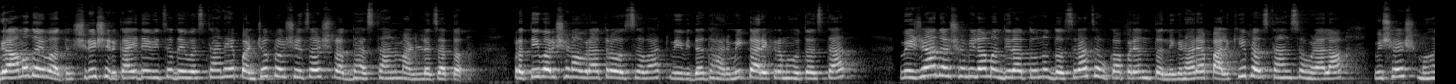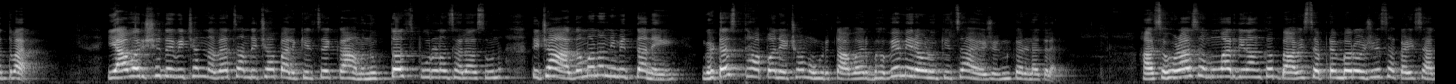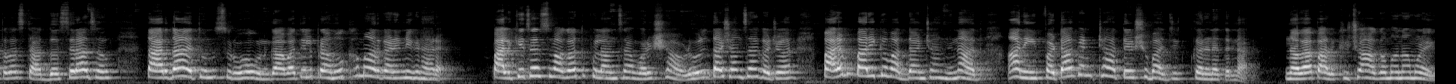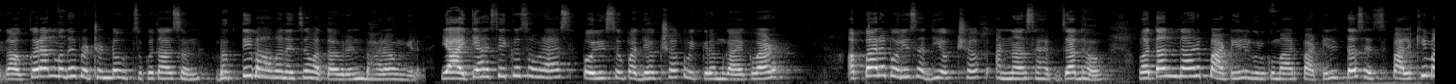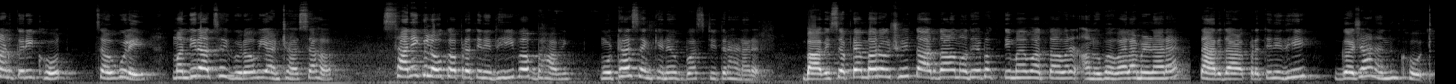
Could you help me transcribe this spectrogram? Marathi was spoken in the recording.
ग्रामदैवत श्री शिरकाई देवीचं देवस्थान हे पंचक्रोशीचं श्रद्धास्थान मानलं जातं. प्रतिवर्ष नवरात्र उत्सवात विविध धार्मिक कार्यक्रम होत असतात. विजयादशमीला मंदिरातून दसरा चौकापर्यंत निघणाऱ्या पालखी प्रस्थान सोहळ्याला विशेष महत्त्व आहे. यावर्षी देवीच्या नव्या चांदीच्या पालखीचे काम नुकतंच पूर्ण झालं असून तिच्या आगमनानिमित्ताने घटस्थापनेच्या मुहूर्तावर भव्य मिरवणुकीचं आयोजन करण्यात आलं हा सोहळा सोमवार दिनांक बावीस सप्टेंबर रोजी सकाळी सात वाजता दसरा झव तारदाळ येथून सुरू होऊन गावातील प्रमुख मार्गाने निघणार आहे. पालखीचे स्वागत फुलांचा वर्षाव ढोल ताशांचा गजर पारंपरिक वाद्यांच्या निनाद आणि फटाक्यांच्या आतिषबाजीत करण्यात येणार. नव्या पालखीच्या आगमनामुळे गावकऱ्यांमध्ये प्रचंड उत्सुकता असून भक्तिभावनेचं वातावरण भारावून गेलं. या ऐतिहासिक सोहळ्यास पोलीस उपाध्यक्षक विक्रम गायकवाड अप्पार पोलीस अधीक्षक अण्णासाहेब जाधव वतनदार पाटील गुरुकुमार पाटील तसेच पालखी माणकरी खोत चौगुले मंदिराचे गुरव यांच्यासह स्थानिक लोकप्रतिनिधी व भाविक मोठ्या संख्येने उपस्थित राहणार आहेत. बावीस सप्टेंबर रोजी तारदाळमध्ये भक्तिमय वातावरण अनुभवायला मिळणार आहे. तारदाळ प्रतिनिधी गजानन खोत.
